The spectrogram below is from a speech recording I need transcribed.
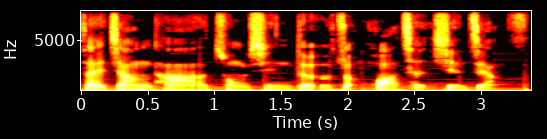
再将它重新的转化呈现这样子？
